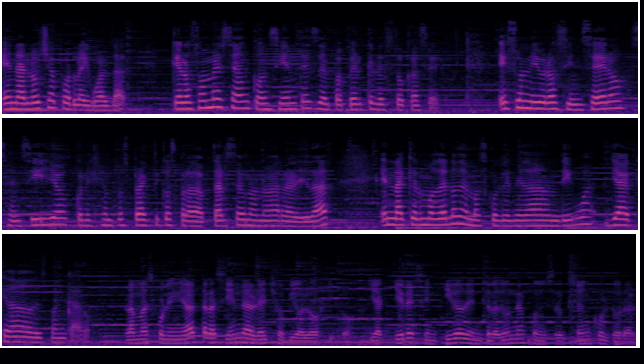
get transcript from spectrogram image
en la lucha por la igualdad que los hombres sean conscientes del papel que les toca hacer. Es un libro sincero, sencillo, con ejemplos prácticos para adaptarse a una nueva realidad en la que el modelo de masculinidad antigua ya ha quedado desbancado. La masculinidad trasciende al hecho biológico y adquiere sentido dentro de una construcción cultural.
